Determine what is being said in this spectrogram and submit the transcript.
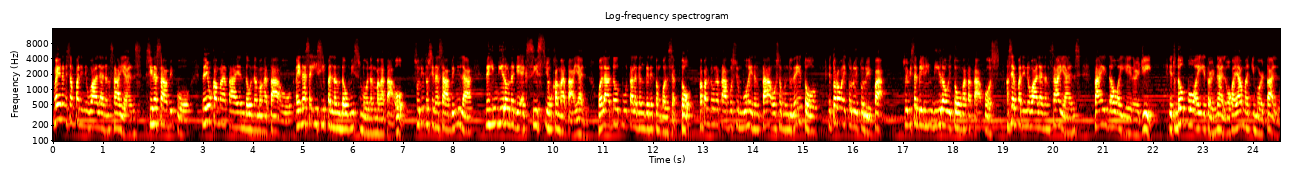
Ngayon ang isang paniniwala ng science, sinasabi po na yung kamatayan daw ng mga tao ay nasa isipan lang daw mismo ng mga tao. So dito sinasabi nila na hindi raw nag exist yung kamatayan. Wala daw po talagang ganitong konsepto. Kapag daw natapos yung buhay ng tao sa mundo na ito, ito raw ay tuloy-tuloy pa. So, ibig sabihin, hindi raw ito matatapos. Kasi ang paniniwala ng science, tayo daw ay energy. Ito daw po ay eternal o kaya man immortal.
